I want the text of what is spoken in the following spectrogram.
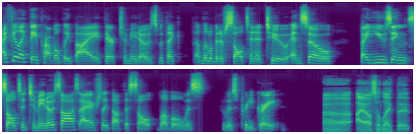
I feel like they probably buy their tomatoes with like a little bit of salt in it too. And so by using salted tomato sauce, I actually thought the salt level was was pretty great. Uh, I also like that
